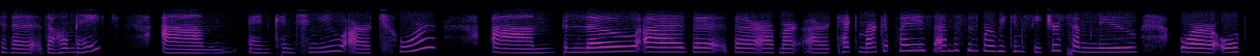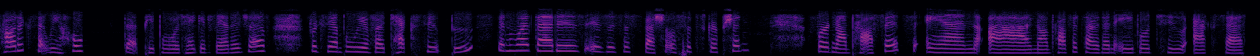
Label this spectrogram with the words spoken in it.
to the, the home page um, and continue our tour. Um, below uh, the, the, our our, tech marketplace, um, this is where we can feature some new or old products that we hope that people would take advantage of. For example, we have a TechSoup Boost, and what that is is it's a special subscription for nonprofits, and uh, nonprofits are then able to access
